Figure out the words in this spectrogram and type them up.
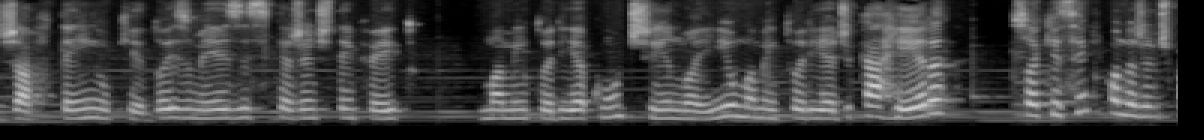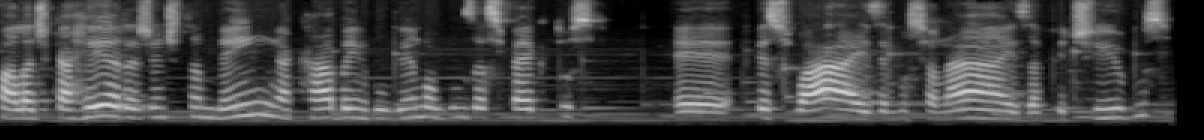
já tem o que dois meses que a gente tem feito uma mentoria contínua e uma mentoria de carreira. Só que sempre quando a gente fala de carreira, a gente também acaba envolvendo alguns aspectos é, pessoais, emocionais, afetivos,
